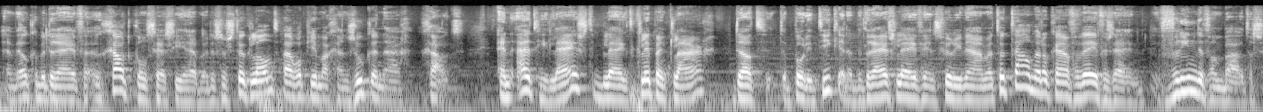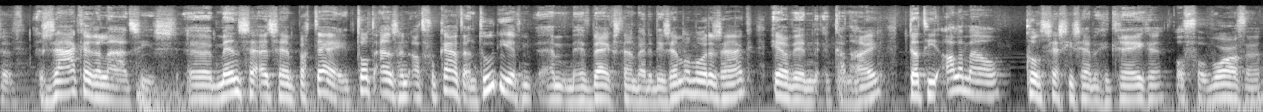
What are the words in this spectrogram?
en welke bedrijven een goudconcessie hebben. Dus een stuk land waarop je mag gaan zoeken naar goud. En uit die lijst blijkt klip en klaar dat de politiek en het bedrijfsleven in Suriname totaal met elkaar verweven zijn. Vrienden van Bouterse, zakenrelaties, eh, mensen uit zijn partij... tot aan zijn advocaat aan toe, die heeft, hem heeft bijgestaan bij de decembermoordenzaak... Erwin Kanhai, dat die allemaal concessies hebben gekregen of verworven...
